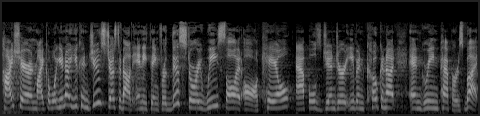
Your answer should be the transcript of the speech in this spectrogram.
Hi, Sharon, Michael. Well, you know, you can juice just about anything. For this story, we saw it all kale, apples, ginger, even coconut and green peppers. But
